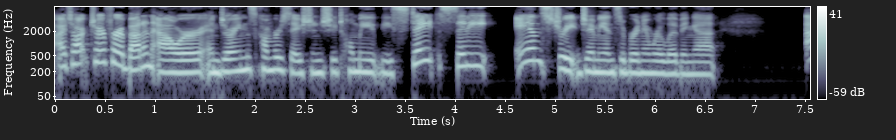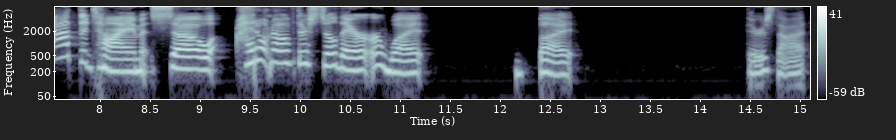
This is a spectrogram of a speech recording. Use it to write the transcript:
I talked to her for about an hour, and during this conversation, she told me the state, city, and street Jimmy and Sabrina were living at at the time. So I don't know if they're still there or what, but there's that.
